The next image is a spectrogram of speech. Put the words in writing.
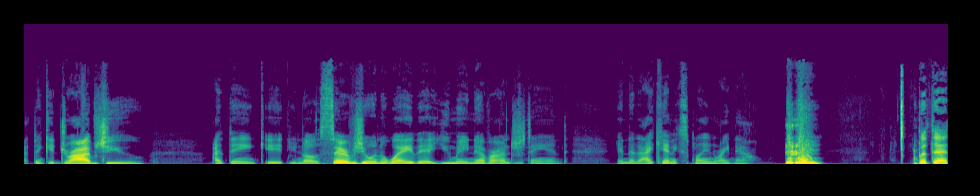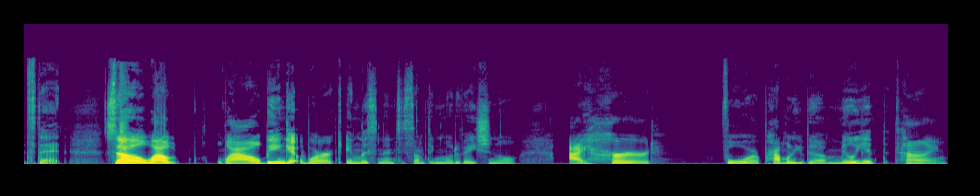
I think it drives you. I think it, you know, serves you in a way that you may never understand and that I can't explain right now. but that's that. So while while being at work and listening to something motivational, I heard for probably the millionth time,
